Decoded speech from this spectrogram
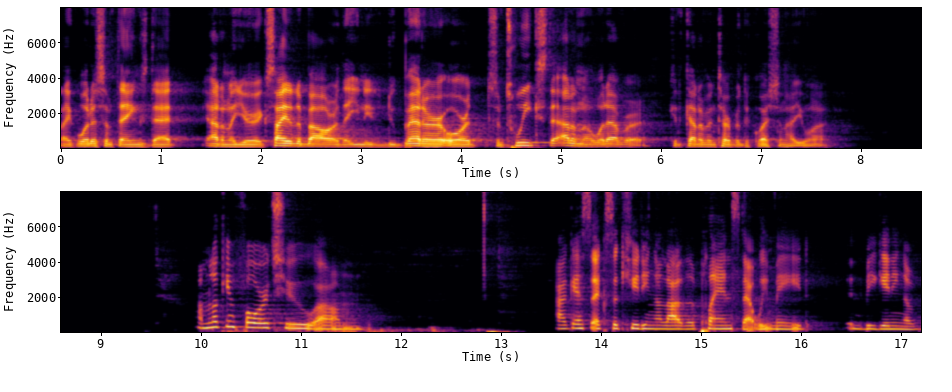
Like, what are some things that I don't know you're excited about, or that you need to do better, or some tweaks that I don't know, whatever. You can kind of interpret the question how you want. I'm looking forward to, um, I guess, executing a lot of the plans that we made in the beginning of,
